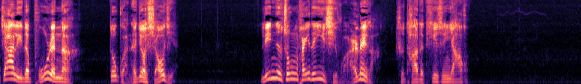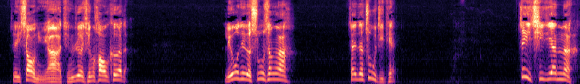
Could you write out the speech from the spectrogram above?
家里的仆人呢，都管她叫小姐。林子中陪她一起玩那个，是她的贴身丫鬟。这少女啊，挺热情好客的，留这个书生啊，在这住几天。这期间呢。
